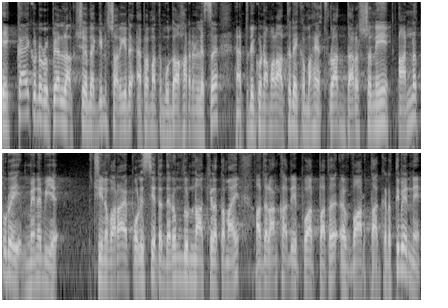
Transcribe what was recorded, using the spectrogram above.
එක් අයෙකුට රුපියල් ලක්ෂය බැගින් ශරීර ඇප මත මුදාහරණ ලෙස ඇතුළිකු නමල අතර එක මහේස්ත්‍රාත් දර්ශනයේ අන්නතුරේ මෙනවිය චීන වරාය පොලිසියට දැනුම් දුන්නා කියලා තමයි අද ලංකාවේ පුවත්පත වාර්තා කර තිබෙන්නේ.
